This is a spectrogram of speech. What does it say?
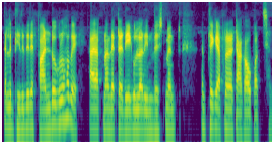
তাহলে ধীরে ধীরে ফান্ডও গ্রো হবে আর আপনাদের একটা রেগুলার ইনভেস্টমেন্ট থেকে আপনারা টাকাও পাচ্ছেন।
